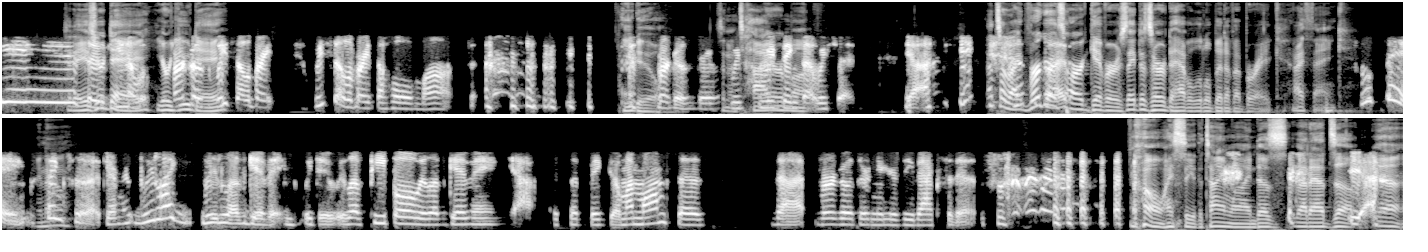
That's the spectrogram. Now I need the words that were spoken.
you. Today is So, your day, You know, your you day. We celebrate. We celebrate the whole month. You do. Virgos do. We, we think month. that we should. Yeah. That's all right. Virgos But- are givers. They deserve to have a little bit of a break, I think. Well, thanks. You know? Thanks for that, Jeremy. We like, we love giving. We do. We love people. We love giving. Yeah, it's a big deal. My mom says that Virgos are New Year's Eve accidents. Oh, I see. The timeline does that adds up. Yeah.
